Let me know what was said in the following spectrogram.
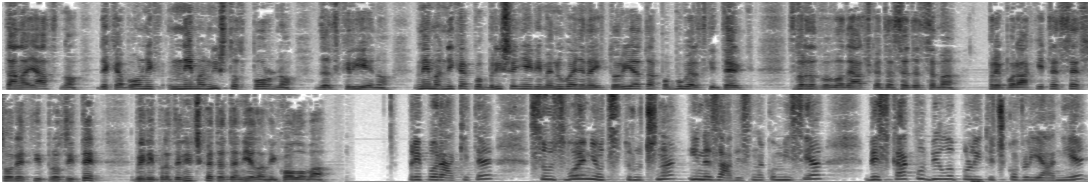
стана јасно дека во нив нема ништо спорно скриено, нема никакво бришење или менување на историјата по бугарски терк, тврдат во владеачката СДСМ. Препораките се со реципроцитет, вели пратеничката Даниела Николова. Препораките се усвоени од стручна и независна комисија, без какво било политичко влијание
